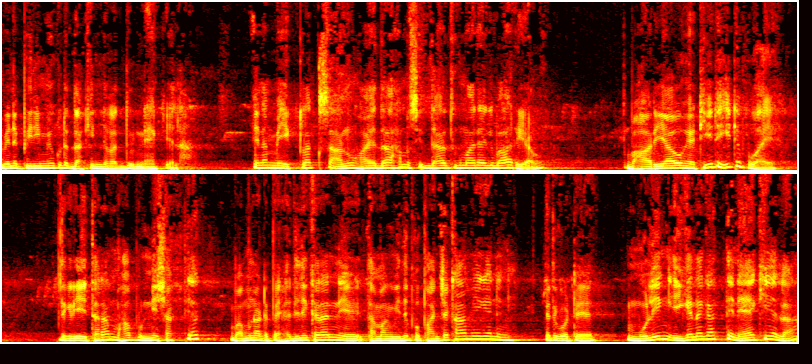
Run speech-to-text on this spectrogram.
වෙන පිරිමියකුට දකින්නවත් දුන්නෑ කියලා. එනම් මේ එක්ලක්ෂ අනු හයදාහම සිද්ධාර්ථකුමාරයාගේ භාරියාව. භාරියාව හැටියට හිටපු අය. දෙකට ඒ තරම් මහ පුුණ්‍ය ශක්තියක් බමුණට පැහැදිලි කරන්නේ තමන් විඳපු පංචකාමය ගැනනි. එතකොට මුලින් ඉගෙන ගත්තේ නෑ කියලා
